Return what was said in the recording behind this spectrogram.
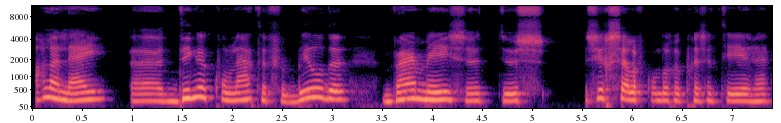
allerlei uh, dingen kon laten verbeelden waarmee ze dus zichzelf konden representeren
